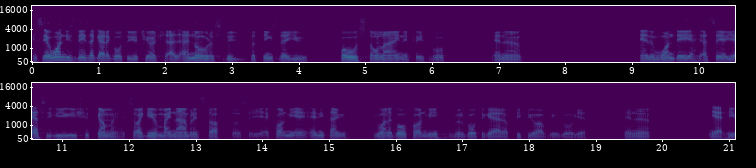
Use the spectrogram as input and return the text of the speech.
He say, "One of these days, I gotta go to your church. I, I noticed the the things that you post online and Facebook, and." Uh, and then one day I say, yes, you, you should come. So I gave him my number and stuff. So I say, yeah, call me anytime you, you want to go, call me. We'll go together. I'll pick you up. We'll go, yeah. And uh, yeah, he,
